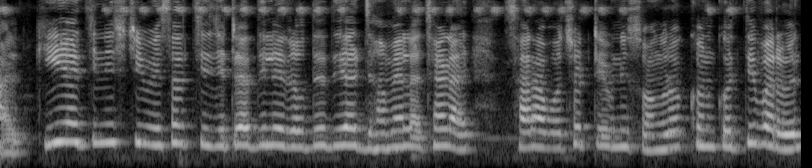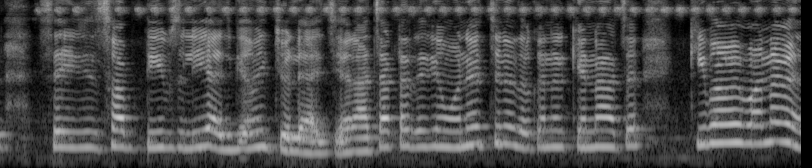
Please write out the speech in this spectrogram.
আর কী জিনিসটি মেশাচ্ছি যেটা দিলে রোদে দেওয়ার ঝামেলা ছাড়াই সারা বছরটি আপনি সংরক্ষণ করতে পারবেন, সেই সব টিপস নিয়ে আজকে আমি চলে আসছি। আর আচারটা দেখে মনে হচ্ছে না দোকানের কেনা আচার কীভাবে বানাবেন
